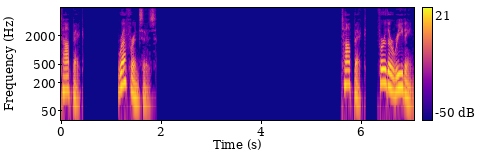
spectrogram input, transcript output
Topic. References. Topic. Further reading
